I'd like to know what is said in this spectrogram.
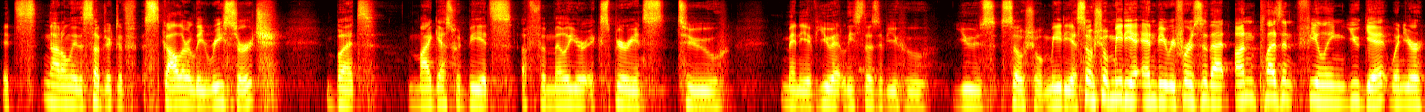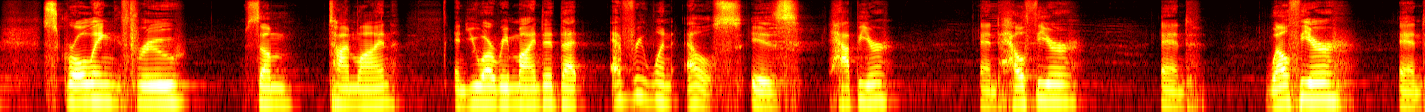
It's not only the subject of scholarly research, but my guess would be it's a familiar experience to many of you, at least those of you who use social media. Social media envy refers to that unpleasant feeling you get when you're scrolling through some timeline and you are reminded that everyone else is happier and healthier and wealthier and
